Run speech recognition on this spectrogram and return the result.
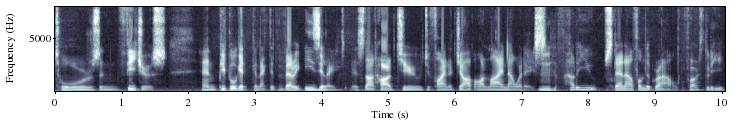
tools and features. And people get connected very easily. It's not hard to, to find a job online nowadays. Mm-hmm. How do you stand out from the crowd? Firstly,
